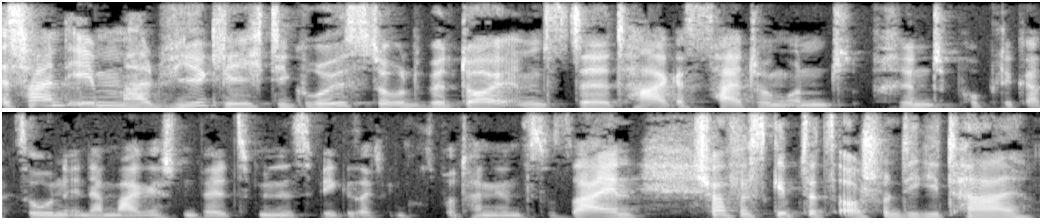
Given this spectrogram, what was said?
Es scheint eben halt wirklich die größte und bedeutendste Tageszeitung und Printpublikation in der magischen Welt, zumindest wie gesagt in Großbritannien zu sein. Ich hoffe, es gibt jetzt auch schon digital.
